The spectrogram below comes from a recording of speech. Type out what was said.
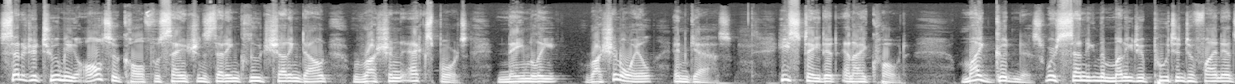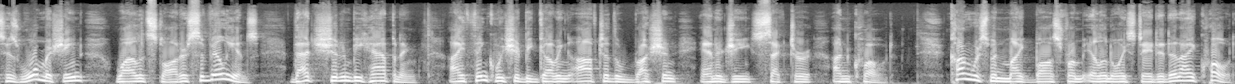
Senator Toomey also called for sanctions that include shutting down Russian exports, namely Russian oil and gas. He stated, and I quote, my goodness, we're sending the money to Putin to finance his war machine while it slaughters civilians. That shouldn't be happening. I think we should be going after the Russian energy sector, unquote. Congressman Mike Bost from Illinois stated, and I quote,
